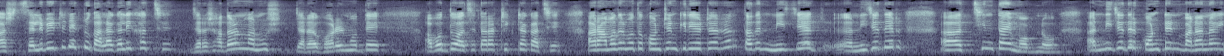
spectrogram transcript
আর সেলিব্রিটিরা একটু গালাগালি খাচ্ছে। যারা সাধারণ মানুষ, যারা ঘরের মধ্যে আবদ্ধ আছে, তারা ঠিকঠাক আছে। আর আমাদের মতো কন্টেন্ট ক্রিয়েটাররা তাদের নিজের নিজেদের চিন্তায় মগ্ন। আর নিজেদের কন্টেন্ট বানানোই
